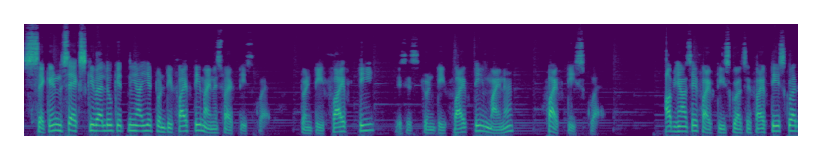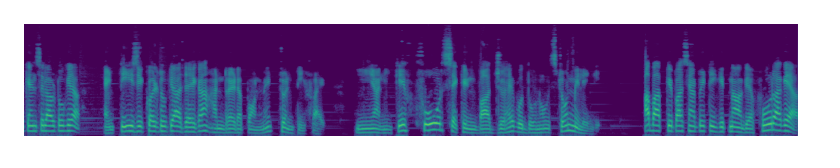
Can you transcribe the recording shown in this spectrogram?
Second से एक्स की वैल्यू कितनी आई है? Twenty five t minus five t square. Twenty five t this is twenty five t minus five t square अब यहाँ से फाइव टी स्क्वायर से five t square cancel out हो गया। And t is equal to क्या आ जाएगा? हंड्रेड अपॉन में ट्वेंटी फाइव यानी कि फोर सेकेंड बाद जो है वो दोनों स्टोन मिलेंगे। अब आपके पास यहाँ पे टी कितना आ गया? फोर आ गया।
